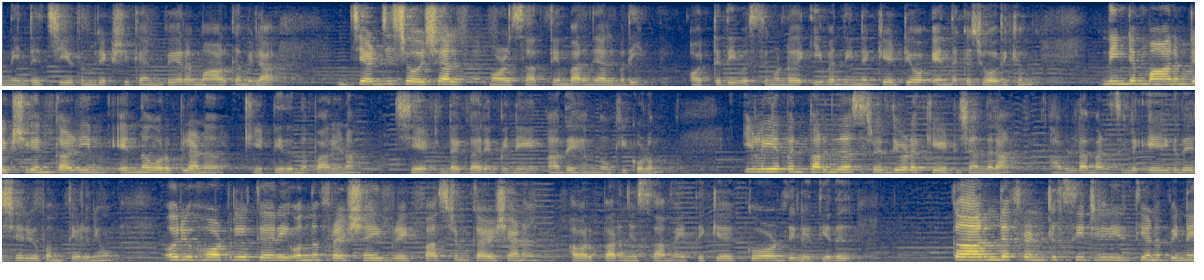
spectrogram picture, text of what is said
നിന്റെ ജീവിതം രക്ഷിക്കാൻ വേറെ മാർഗമില്ല. ജഡ്ജി ചോദിച്ചാൽ മോൾ സത്യം പറഞ്ഞാൽ മതി. ഒറ്റ ദിവസം കൊണ്ട് ഇവൻ നിന്നെ കെട്ടിയോ എന്നൊക്കെ ചോദിക്കും. നിന്റെ മാനം രക്ഷിക്കാൻ കഴിയും എന്ന ഉറപ്പിലാണ് കെട്ടിയതെന്ന് പറയണം. ചേട്ടന്റെ കാര്യം പിന്നെ അദ്ദേഹം നോക്കിക്കോളും. ഇളയപ്പൻ പറഞ്ഞത് ശ്രദ്ധയോടെ കേട്ടു ചന്ദന. അവളുടെ മനസ്സിൽ ഏകദേശ രൂപം തെളിഞ്ഞു. ഒരു ഹോട്ടലിൽ കയറി ഒന്ന് ഫ്രഷായി ബ്രേക്ക്ഫാസ്റ്റും കഴിച്ചാണ് അവർ പറഞ്ഞ സമയത്തേക്ക് കോടതിയിലെത്തിയത്. കാറിന്റെ ഫ്രണ്ടിൽ സീറ്റിൽ ഇരുത്തിയാണ് പിന്നെ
